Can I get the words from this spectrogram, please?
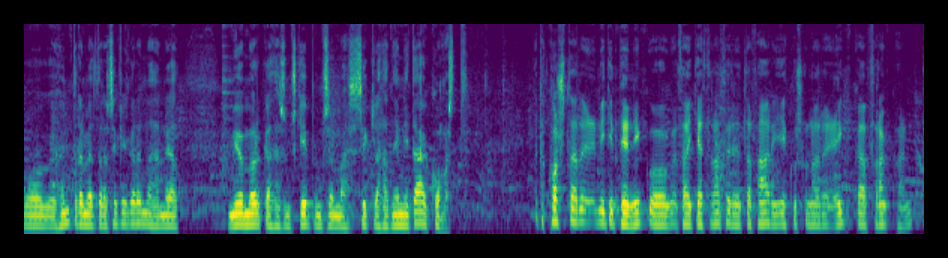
og 100 metra siglingarinnar þannig að mjög mörg af þessum skipum sem að sigla þarna inn í dag komast. Þetta kostar mikið pening og það er gert ráð fyrir þetta að fara í eitthvað svona enga framkvæmd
